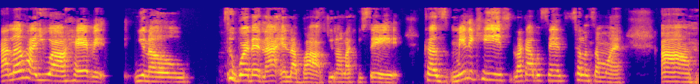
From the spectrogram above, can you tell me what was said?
I love how you all have it, you know, to where they're not in a box, you know, like you said. Because many kids, like I was saying, telling someone, um,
